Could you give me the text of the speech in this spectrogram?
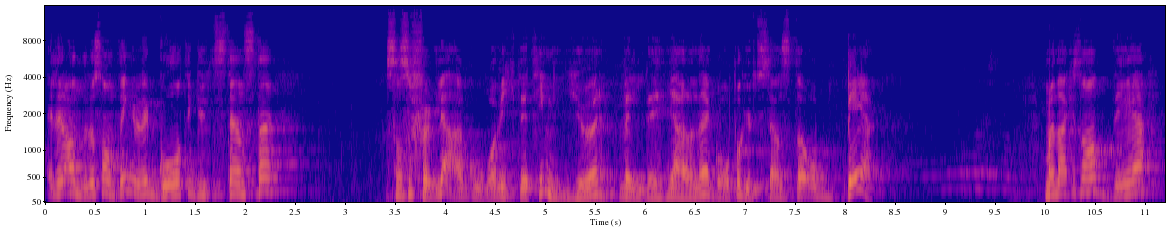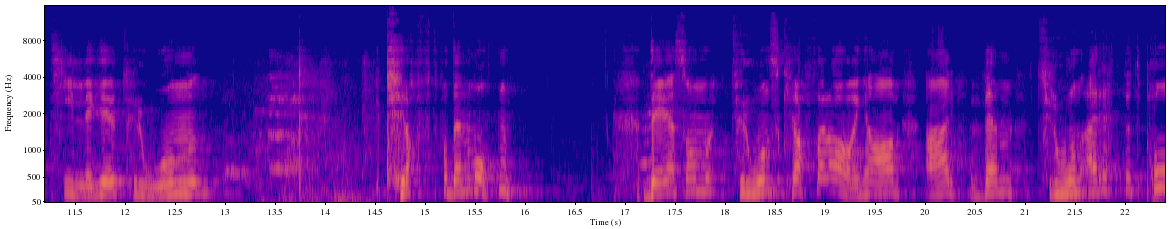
eller andre sånne ting, eller gå til gudstjeneste som selvfølgelig er gode og viktige ting. Gjør veldig gjerne det. Gå på gudstjeneste og be. Men det er ikke sånn at det tillegger troen kraft på den måten. Det som troens kraft er avhengig av, er hvem troen er rettet på.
